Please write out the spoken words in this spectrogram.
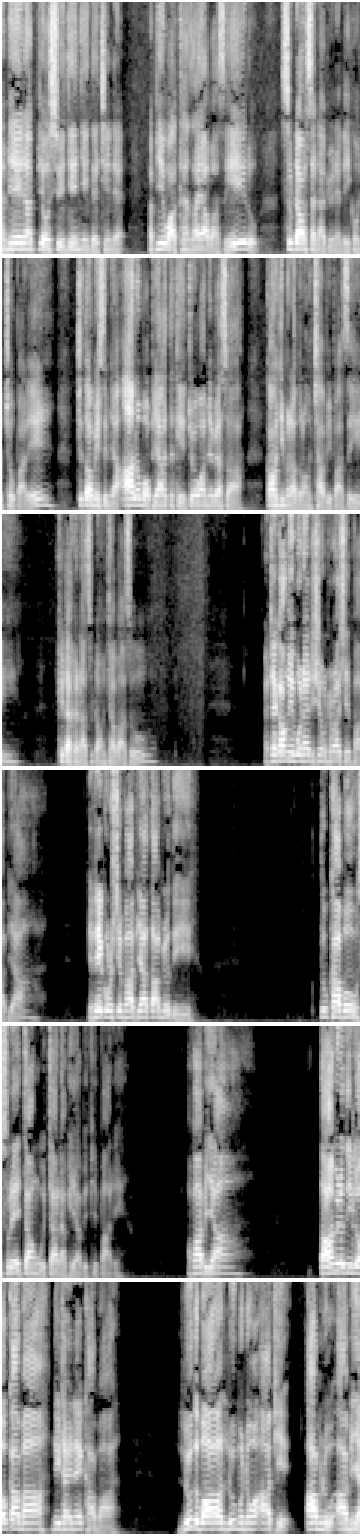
အမြဲတမ်းပျော်ရွှင်ခြင်းငြိမ်သက်ခြင်းနဲ့အပြည့်အဝခံစားရပါစေလို့ဆုတောင်းဆန္ဒပြုနေနေကုန်းချုပ်ပါတယ်ချစ်တော်မိတ်ဆွေများအားလုံးပေါ်ဘုရားသခင်ကြွယ်ဝမြတ်ပြစွာကောင်းချီးမလာတော်ချပေးပါစေခိတ္တခဏဆုတောင်းကြပါစို့အထက်ကောင်းငယ်ပေါ်၌တရှင်ထရရှင်ပါဗျာယနေ့ကိုရှင်ပါဗျာသားမျိုးသည်ဒုက္ခဘုံဆိုတဲ့အကြောင်းကိုကြားနာခဲ့ရပြီဖြစ်ပါတယ် အဖဗျာသားမျိုးတို့ဒီလောကမှာနေထိုင်တဲ့အခါမှာလူသဘောလူမနောအဖြစ်အာမလို့အာမရ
